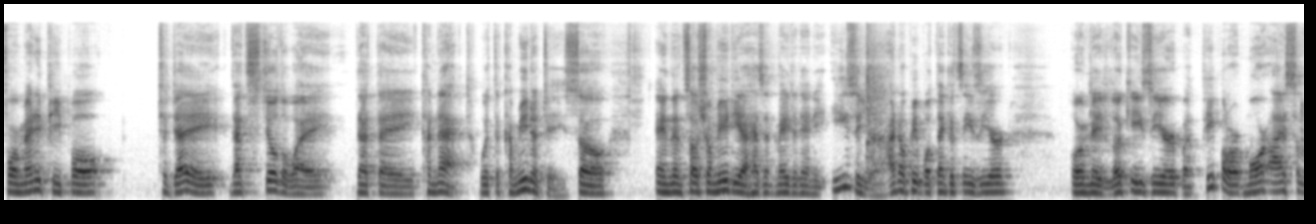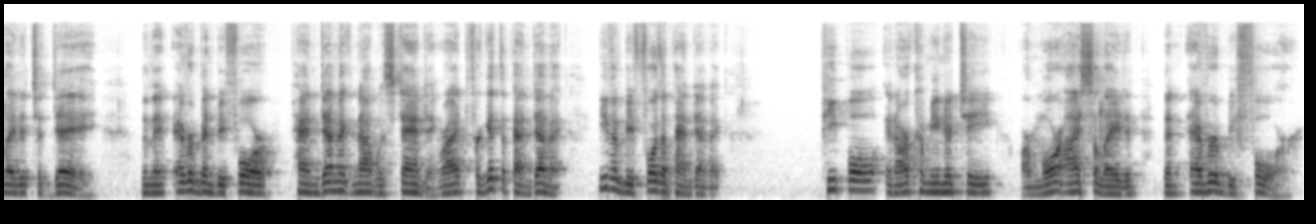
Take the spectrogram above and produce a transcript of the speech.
for many people today, that's still the way that they connect with the community. So, and then social media hasn't made it any easier. I know people think it's easier or may look easier, but people are more isolated today than they've ever been before, pandemic notwithstanding, right? Forget the pandemic. Even before the pandemic, people in our community are more isolated than ever before.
